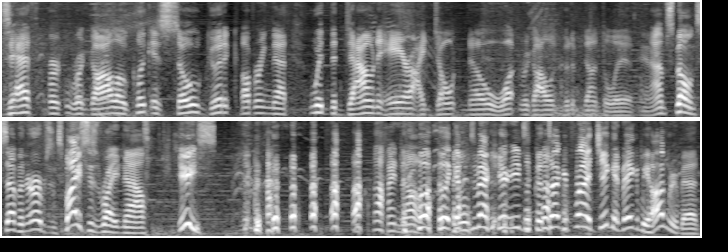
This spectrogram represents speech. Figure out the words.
death for Regalo. Clique is so good at covering that with the down air. I don't know what Regalo could have done to live. and I'm spelling seven herbs and spices right now. Jeez. I know. the guy's back here eating some Kentucky Fried Chicken, making me hungry, man.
